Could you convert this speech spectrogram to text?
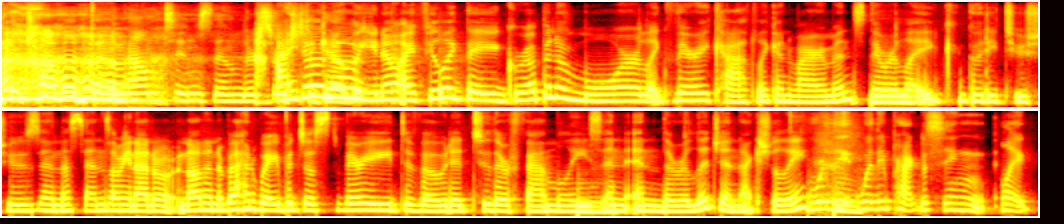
could have traveled the mountains in their search I don't together. know. You know, I feel like they grew up in a more like very Catholic environment. They Mm. were like goody two shoes in a sense. I mean, I don't not in a bad way, but just very devoted to their families Mm. and and the religion. Actually, Were they were they practicing like?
